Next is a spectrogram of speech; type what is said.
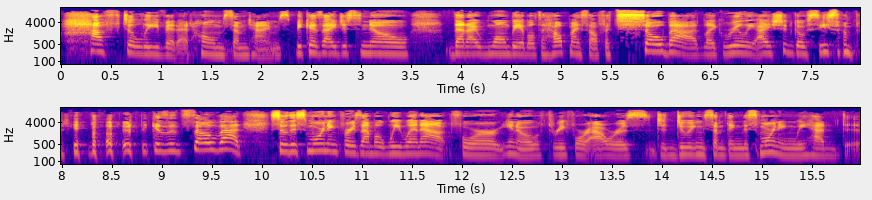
have to leave it at home sometimes because I just know that I won't be able to help myself. It's so bad. Like, really, I should go see somebody about it because it's so bad. So, this morning, for example, we went out for, you know, three, four hours to doing something this morning. We had, uh,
